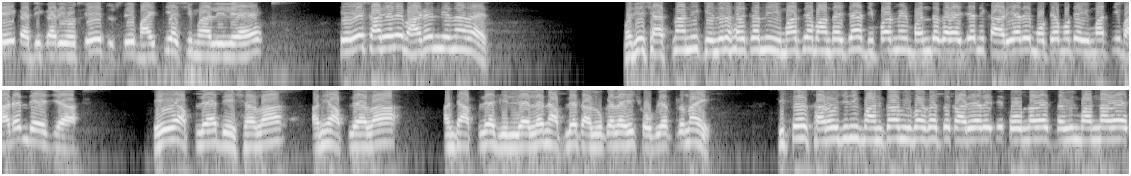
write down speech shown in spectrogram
एक अधिकारी होते दुसरी माहिती अशी मिळालेली आहे ते हे कार्यालय भाड्याने देणार आहेत. म्हणजे शासनाने केंद्र सरकारने इमारत्या बांधायच्या डिपार्टमेंट बंद करायच्या आणि कार्यालय मोठ्या मोठ्या इमारती भाड्याने द्यायच्या. हे आपल्या देशाला आणि आपल्याला आणि आपल्या जिल्ह्याला आणि आपल्या तालुक्याला हे शोभ्यातलं नाही. तिथं सार्वजनिक बांधकाम विभागाचं कार्यालय ते तोडणार आहेत नवीन बांधणार आहेत.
